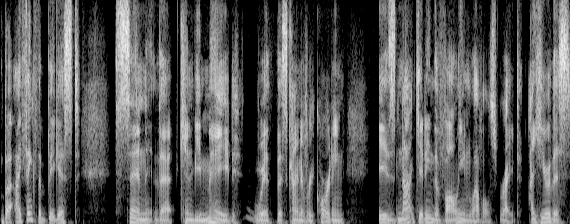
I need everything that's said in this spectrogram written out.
But I think the biggest sin that can be made with this kind of recording is not getting the volume levels right. I hear this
